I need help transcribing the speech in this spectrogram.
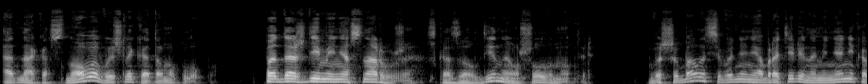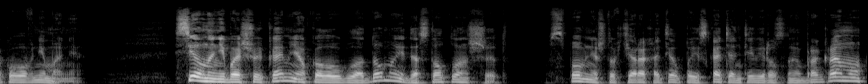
Однако снова вышли к этому клубу. «Подожди меня снаружи», — сказал Дин и ушел внутрь. Вышибалы сегодня не обратили на меня никакого внимания. Сел на небольшой камень около угла дома и достал планшет. Вспомнив, что вчера хотел поискать антивирусную программу,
